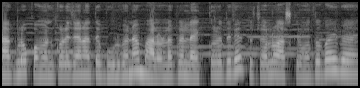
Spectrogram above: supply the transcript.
লাগল কমেন্ট করে জানাতে ভুলবে না। ভালো লাগলে লাইক করে দেবে। তো চলো আজকের মতো বাই বাই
